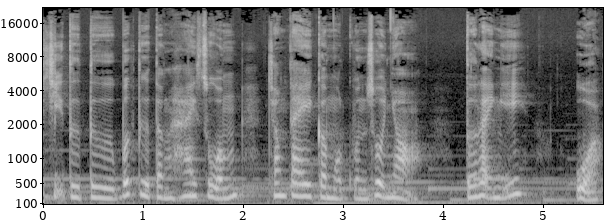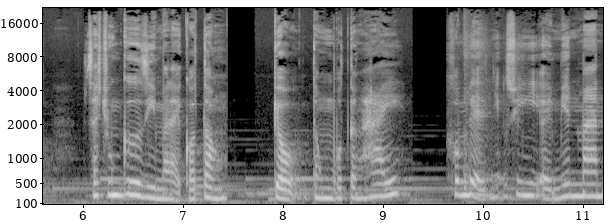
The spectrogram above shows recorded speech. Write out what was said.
chị từ từ bước từ tầng 2 xuống Trong tay cầm một cuốn sổ nhỏ. Tớ lại nghĩ Ủa sao chung cư gì mà lại có tầng? Kiểu tầng 1 tầng 2 ấy không để những suy nghĩ ấy miên man,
